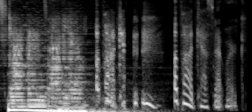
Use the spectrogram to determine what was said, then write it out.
Starburns Audio, a podcast, a podcast network.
